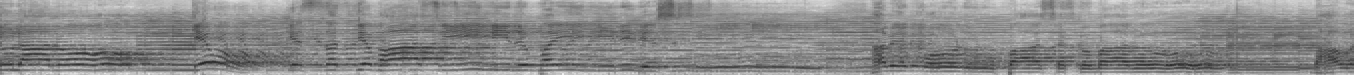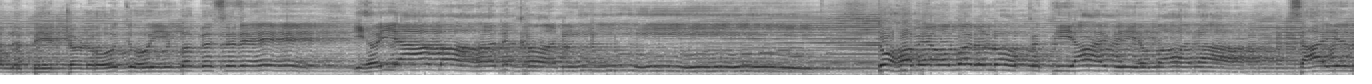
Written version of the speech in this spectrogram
દુલારો. કેવો કે સત્યભાસી, નિર્ભય, નિર્વ્યસની. હવે કોણ ઉપાસક મારો? ભાવલ બેઠડો જોઈ બગસ રે. હૈયા માહર ખાની. તો હવે અમર લોકથી આવી અમારા સાયર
